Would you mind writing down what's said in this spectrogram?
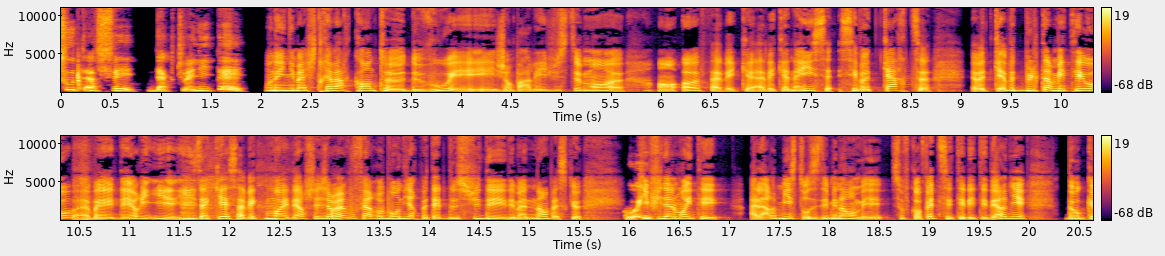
tout à fait d'actualité. On a une image très marquante euh, de vous et, et j'en parlais justement euh, en off avec avec Anaïs. C'est votre carte, votre, votre bulletin météo. Euh, d'ailleurs, ils, ils acquiescent avec moi et d'ailleurs, j'aimerais vous faire rebondir peut-être dessus dès, dès, maintenant parce que qui finalement était alarmiste. On se disait mais non, mais sauf qu'en fait c'était l'été dernier. Donc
